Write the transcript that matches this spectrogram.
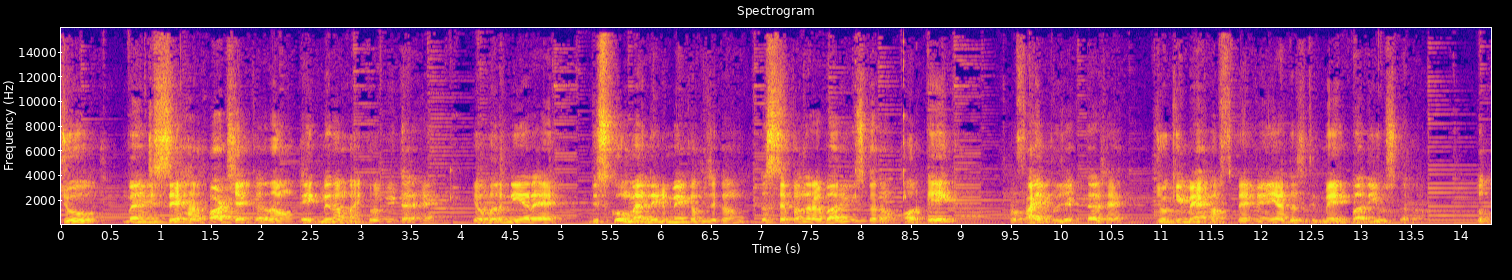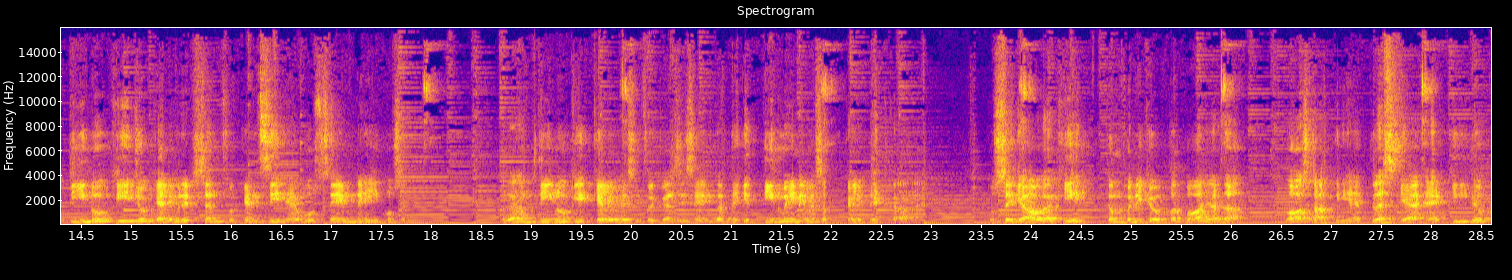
जो मैं जिससे हर पार्ट चेक कर रहा हूँ। एक मेरा माइक्रोमीटर है, या वर्नियर है, जिसको मैं दिन में कम से कम 10 से 15 बार यूज़ कर रहा हूँ। और एक प्रोफ़ाइल प्रोजेक्टर है जो कि मैं हफ़्ते में या 10 दिन में एक बार यूज़ कर रहा हूँ। तो तीनों की जो कैलिब्रेशन फ्रिक्वेंसी है, वो सेम नहीं हो सकती। अगर हम तीनों की कैलिब्रेशन फ्रिक्वेंसी सेम कर दें कि तीन महीने में सबको कैलिब्रेट कराना है तो उससे क्या होगा कि कंपनी के ऊपर बहुत ज़्यादा कॉस्ट आती है। प्लस क्या है कि जब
